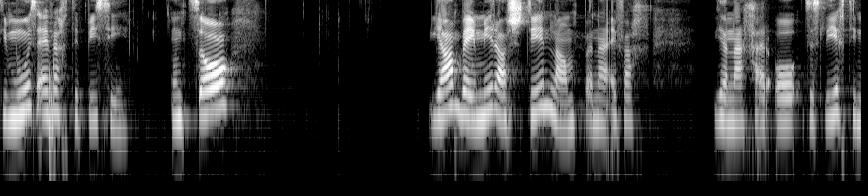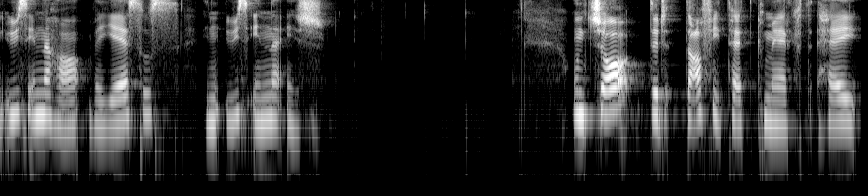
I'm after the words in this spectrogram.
Die muss einfach dabei sein. Und so ja, wollen wir als Stirnlampen einfach ja nachher auch das Licht in uns innen haben, wenn Jesus in uns innen ist. Und schon der David hat gemerkt, hey,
